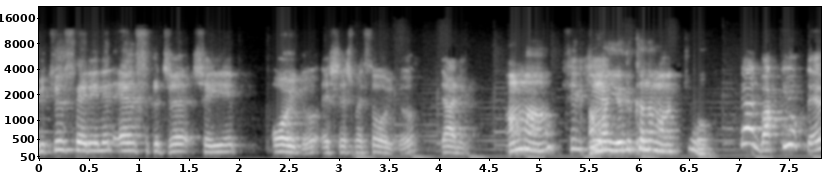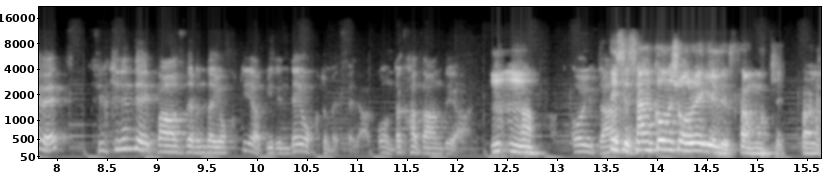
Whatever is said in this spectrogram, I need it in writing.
bütün serinin en sıkıcı şeyi oydu. Eşleşmesi oydu. Yani Ama Silki'ye ama Yurika'nın vakti yok. yani vakti yoktu evet. Silki'nin de bazılarında yoktu ya. Birinde yoktu mesela. Onda kazandı yani. Mm-mm. O yüzden Neyse sen konuş oraya geliriz. Tamam okey. Pardon.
